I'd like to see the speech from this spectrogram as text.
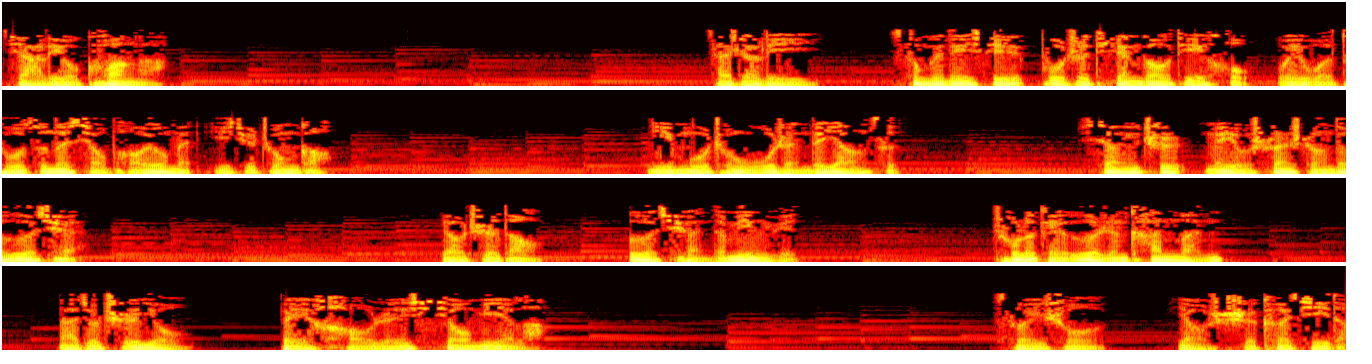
家里有矿啊？在这里，送给那些不知天高地厚、唯我独尊的小朋友们一句忠告：你目中无人的样子，像一只没有拴绳的恶犬。要知道，恶犬的命运，除了给恶人看门，那就只有被好人消灭了。所以说，要时刻记得，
